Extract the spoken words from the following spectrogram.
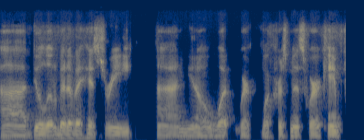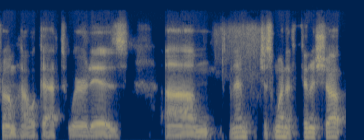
Uh, do a little bit of a history on you know what where what Christmas, where it came from, how it got to where it is, um, and then just want to finish up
